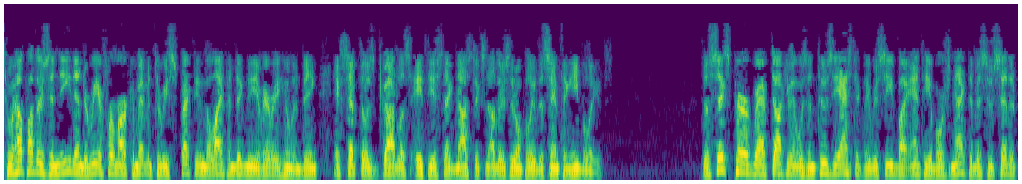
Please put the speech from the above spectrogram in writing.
To help others in need and to reaffirm our commitment to respecting the life and dignity of every human being, except those godless atheist agnostics, and others who don't believe the same thing he believes. The six paragraph document was enthusiastically received by anti-abortion activists who said it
